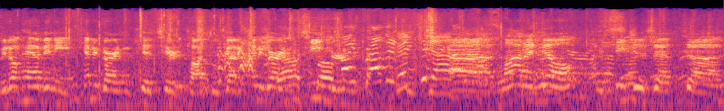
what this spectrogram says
We don't have any kindergarten kids here to talk. We've got a kindergarten teacher, My brother did uh, Lana Hill, who teaches at uh,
